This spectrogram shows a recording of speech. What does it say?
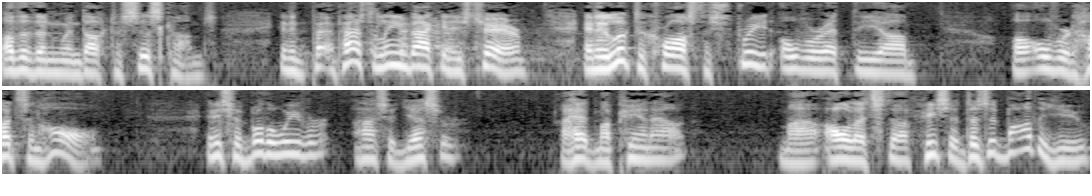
other than when Dr. Sis comes. And Pastor leaned back in his chair, and he looked across the street over at the uh, uh, over at Hudson Hall, and he said, "Brother Weaver," and I said, "Yes, sir." I had my pen out, my all that stuff. He said, "Does it bother you,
